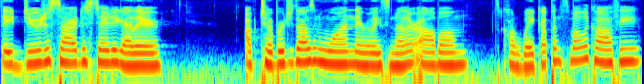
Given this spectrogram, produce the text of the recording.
They do decide to stay together. October 2001, they release another album. Called Wake Up and Smell the Coffee.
